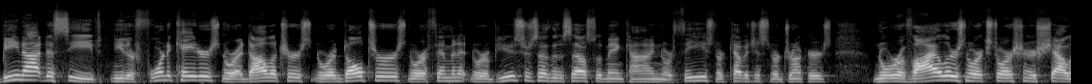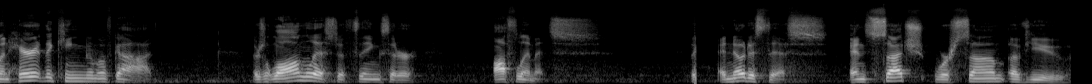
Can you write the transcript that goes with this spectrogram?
Be not deceived, neither fornicators, nor idolaters, nor adulterers, nor effeminate, nor abusers of themselves with mankind, nor thieves, nor covetous, nor drunkards, nor revilers, nor extortioners shall inherit the kingdom of God. There's a long list of things that are off limits. And notice this, and such were some of you.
